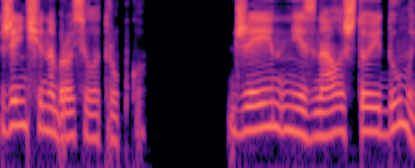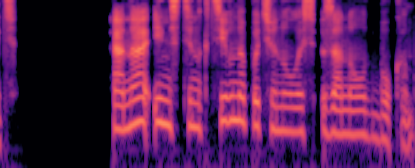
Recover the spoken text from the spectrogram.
Женщина бросила трубку. Джейн не знала, что и думать. Она инстинктивно потянулась за ноутбуком.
